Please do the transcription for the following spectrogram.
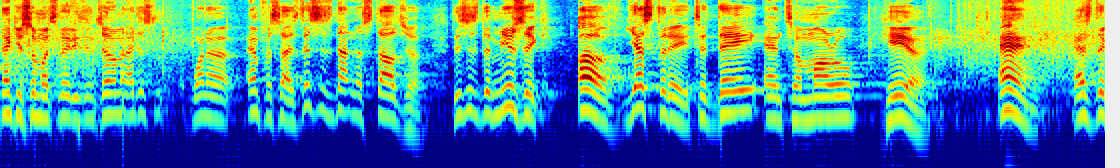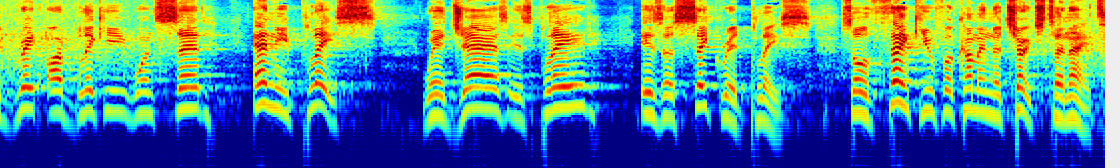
Thank you so much, ladies and gentlemen. I just want to emphasize this is not nostalgia. This is the music of yesterday, today, and tomorrow here. And as the great Art Blakey once said, any place where jazz is played is a sacred place. So thank you for coming to church tonight.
